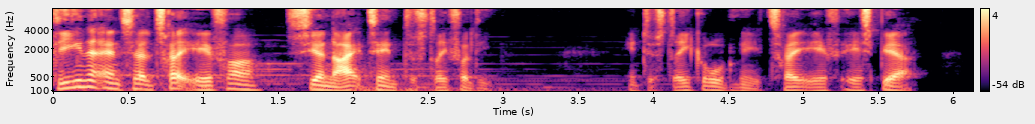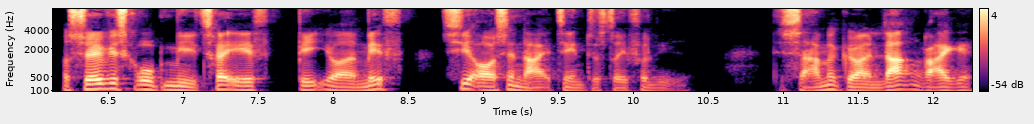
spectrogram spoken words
Stigende antal 3F'ere siger nej til industriforlig. Industrigruppen i 3F Esbjerg og servicegruppen i 3F BJMF siger også nej til industriforliget. Det samme gør en lang række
